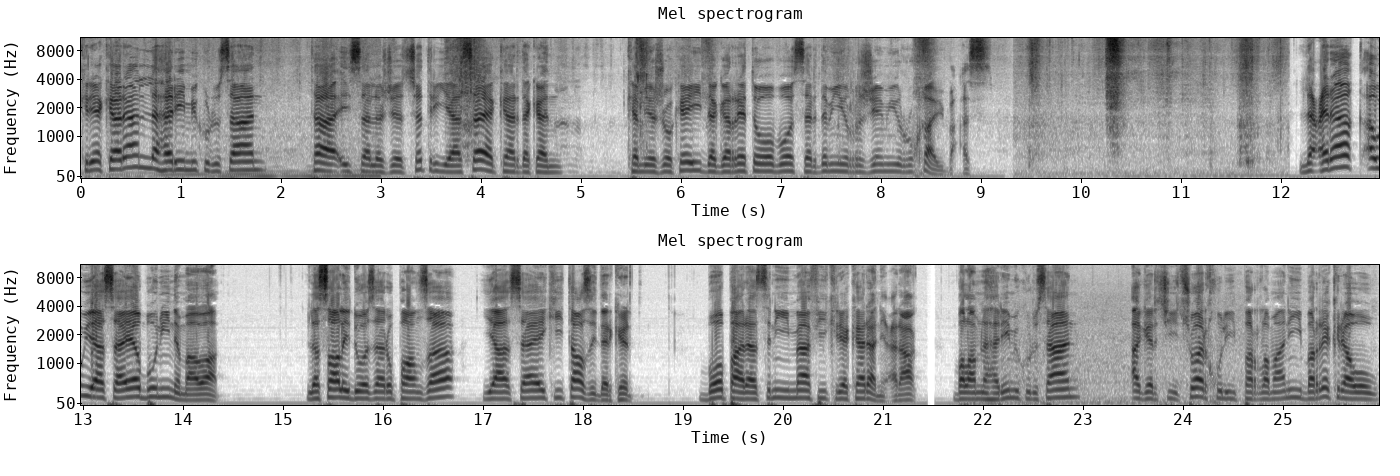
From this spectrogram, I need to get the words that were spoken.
کرێکاران لە هەریمی کوردستان تا ئیسە لە ژێر چەتری یاسایە کار دەکەن کە مێژۆکەی دەگەڕێتەوە بۆ سەردەمی ڕژێمی ڕوخاوی بەعس لە عێراق ئەو یاسایە بوونی نەماوە لە ساڵی 2015 یاسایەکی تازی دەرکرد بۆ پاراستنی مافی کرێکارانی عێراق بەڵام لە هەرێمی کوردستان ئەگەرچی چوار خولی پەڕڵەمانی بەڕێکراوە و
